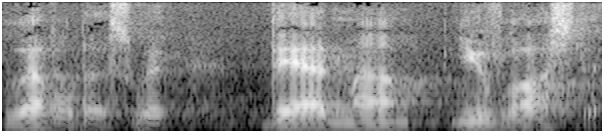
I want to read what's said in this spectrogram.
leveled us with, Dad, Mom, you've lost it.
